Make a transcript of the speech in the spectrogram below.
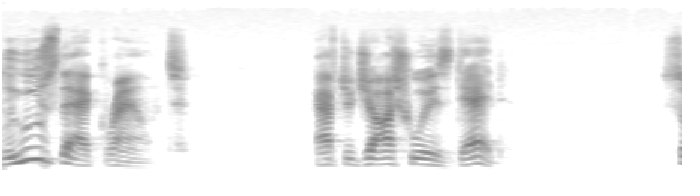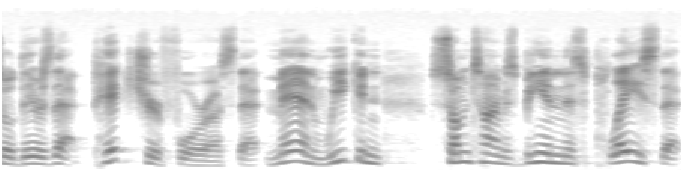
lose that ground after Joshua is dead. So there's that picture for us that, man, we can sometimes be in this place that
